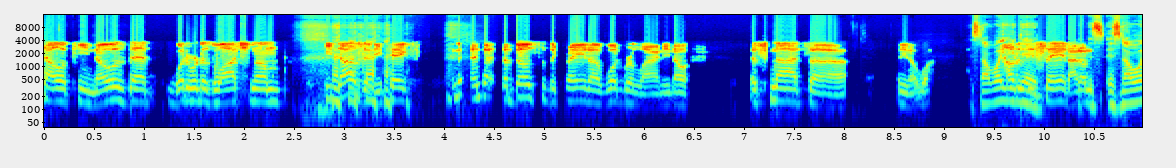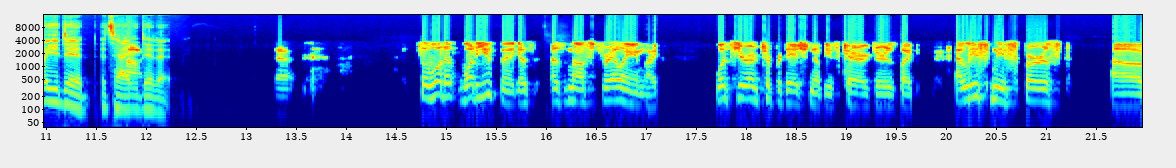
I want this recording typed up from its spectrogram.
tell if he knows that Woodward is watching him. He does it. He takes and that, that builds to the great uh, Woodward line. You know, it's not. Uh, you know, it's not what you did. he say it? I don't. It's, it's not what you did. It's how Uh, you did it. Yeah. So what what do you think as as an Australian? Like, what's your interpretation of these characters? Like, at least in these first uh,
